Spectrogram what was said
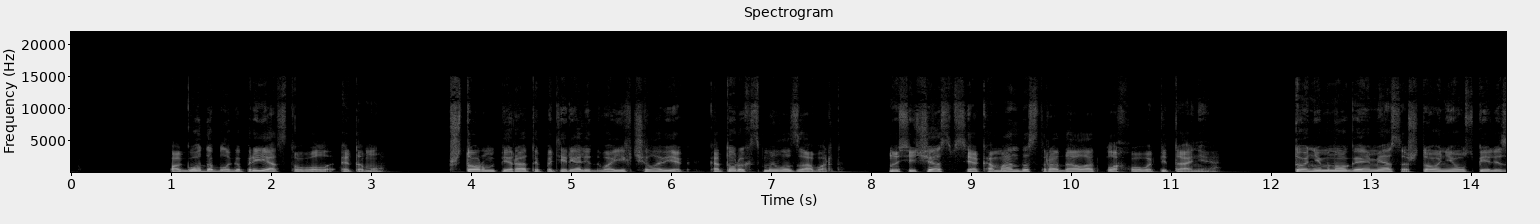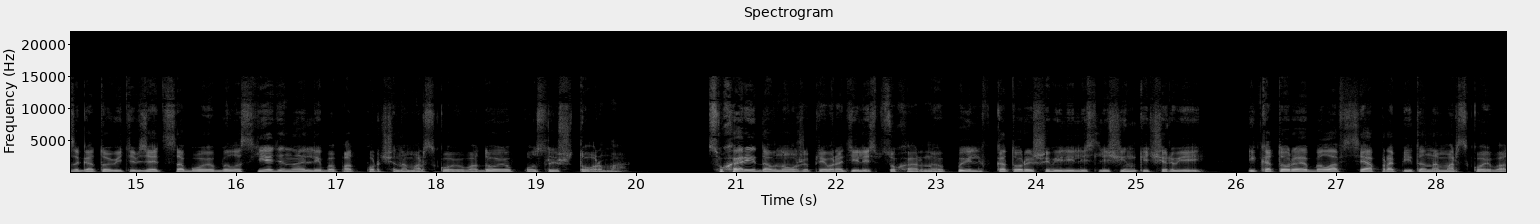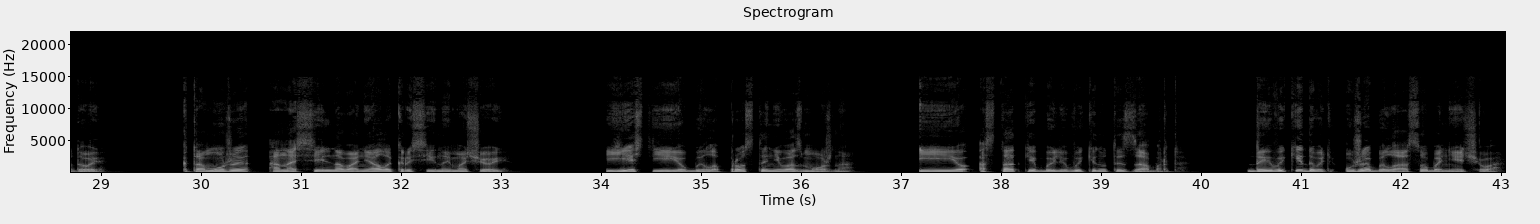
Погода благоприятствовала этому. В шторм пираты потеряли двоих человек, которых смыло за борт. Но сейчас вся команда страдала от плохого питания. То немногое мясо, что они успели заготовить и взять с собою, было съедено, либо подпорчено морской водою после шторма. Сухари давно уже превратились в сухарную пыль, в которой шевелились личинки червей, и которая была вся пропитана морской водой. К тому же она сильно воняла крысиной мочой. Есть ее было просто невозможно, и ее остатки были выкинуты за борт. Да и выкидывать уже было особо нечего.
